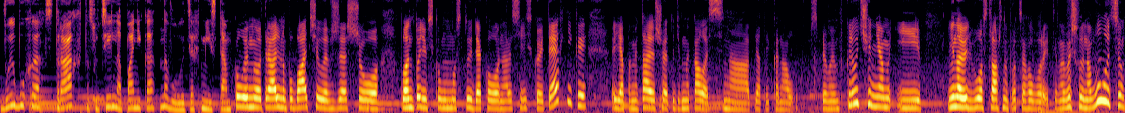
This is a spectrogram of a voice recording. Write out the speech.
вибухи, страх та суцільна паніка на вулицях міста. Коли ми от реально побачили вже, що по Антонівському мосту йде колона російської техніки, я пам'ятаю, що я тоді вмикалась на п'ятий канал з прямим включенням, і мені навіть було страшно про це говорити. Ми вийшли на вулицю.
